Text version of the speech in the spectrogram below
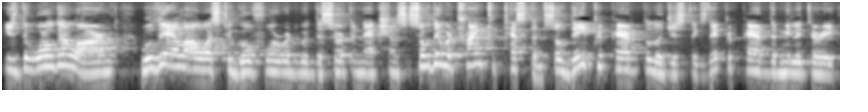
is the world alarmed? Will they allow us to go forward with the certain actions? So they were trying to test them. So they prepared the logistics, they prepared the military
